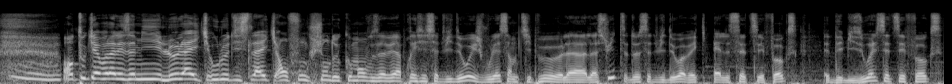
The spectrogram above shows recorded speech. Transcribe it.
en tout cas, voilà les amis, le like ou le dislike en fonction de comment vous avez apprécié cette vidéo. Et je vous laisse un petit peu la, la suite de cette vidéo avec L7C Fox. Des bisous L7C Fox.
